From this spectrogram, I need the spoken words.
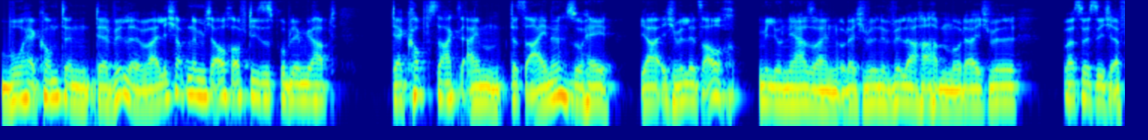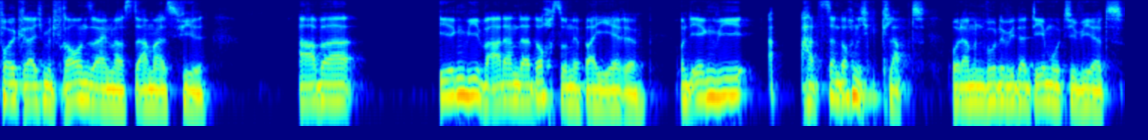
woher kommt denn der Wille? Weil ich habe nämlich auch oft dieses Problem gehabt, der Kopf sagt einem das eine, so hey, ja, ich will jetzt auch Millionär sein oder ich will eine Villa haben oder ich will was weiß ich, erfolgreich mit Frauen sein, was damals viel. Aber irgendwie war dann da doch so eine Barriere. Und irgendwie hat es dann doch nicht geklappt. Oder man wurde wieder demotiviert,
